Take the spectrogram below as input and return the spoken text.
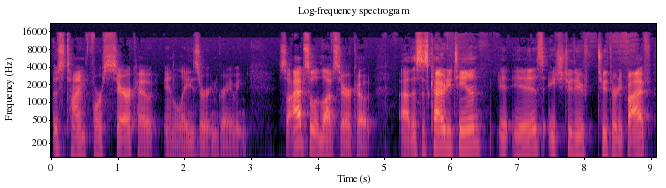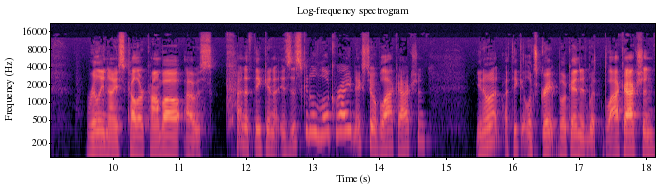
it was time for Cerakote and laser engraving. So I absolutely love Cerakote. Uh, this is Coyote Tan. It is H235. Really nice color combo. I was kind of thinking, is this going to look right next to a black action? You know what? I think it looks great bookended with black action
